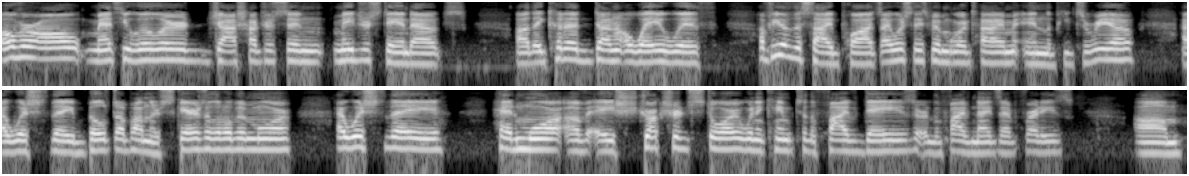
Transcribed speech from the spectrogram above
overall, Matthew Lillard, Josh Hutcherson, major standouts. Uh, they could have done away with a few of the side plots. I wish they spent more time in the pizzeria. I wish they built up on their scares a little bit more. I wish they had more of a structured story when it came to the five days or the five nights at Freddy's. Um,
